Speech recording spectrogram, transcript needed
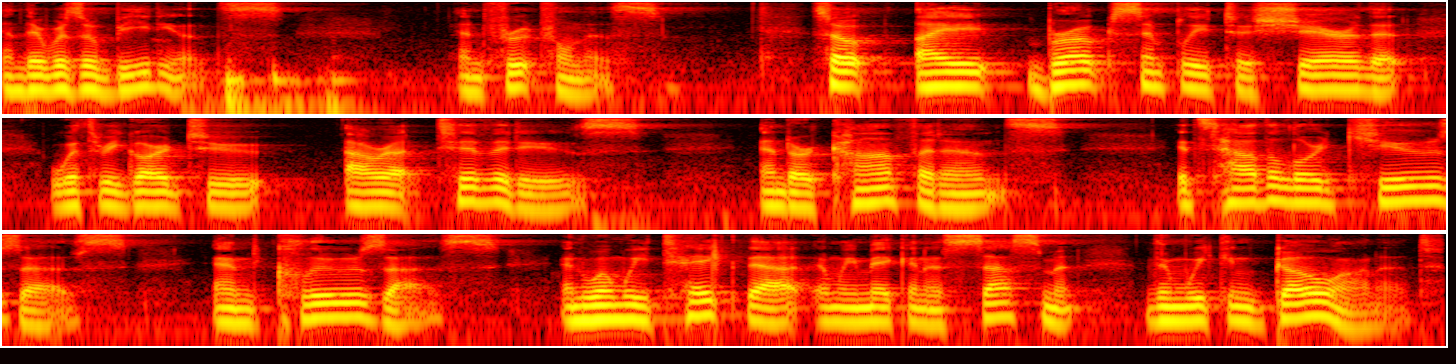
and there was obedience and fruitfulness. So I broke simply to share that with regard to our activities and our confidence, it's how the Lord cues us and clues us. And when we take that and we make an assessment, then we can go on it.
